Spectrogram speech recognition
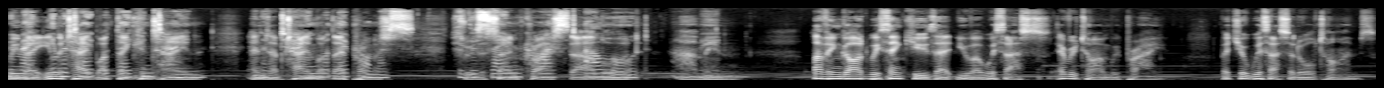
we may imitate what they contain and obtain what they promise. Through the same Christ our Lord. Amen. Loving God, we thank you that you are with us every time we pray, but you're with us at all times.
